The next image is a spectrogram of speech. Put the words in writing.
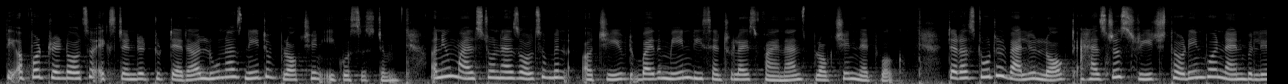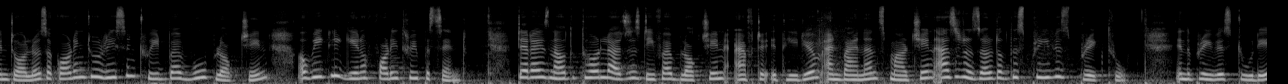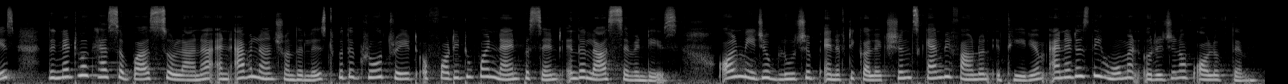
The upward trend also extended to Terra, Luna's native blockchain ecosystem. A new milestone has also been achieved by the main decentralized finance blockchain network. Terra's total value locked has just reached $13.9 billion according to a recent tweet by Wu Blockchain, a weekly gain of 43%. Terra is now the third largest DeFi blockchain after Ethereum and Binance Smart Chain as a result of this previous breakthrough. In the previous two days, the network has surpassed Solana and Avalanche on the list with a growth rate of 42.9% in the last 7 days. All major blue chip NFT collections can be found on Ethereum and it is the home and origin of all of them.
